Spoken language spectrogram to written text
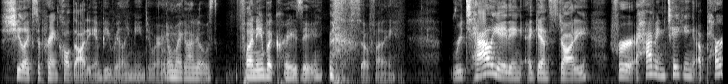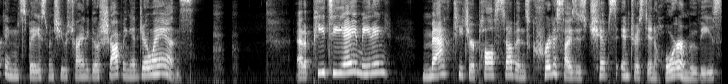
She likes to prank call Dottie and be really mean to her. Oh my god, it was funny but crazy. So funny. Retaliating against Dottie for having taken a parking space when she was trying to go shopping at Joanne's. At a PTA meeting, math teacher Paul Stubbins criticizes Chip's interest in horror movies,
